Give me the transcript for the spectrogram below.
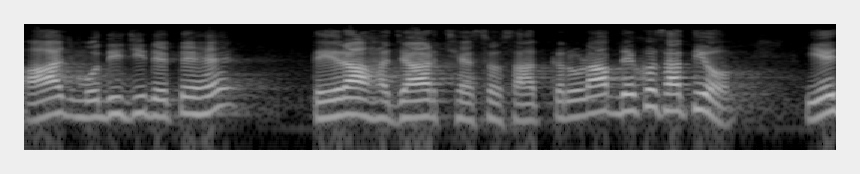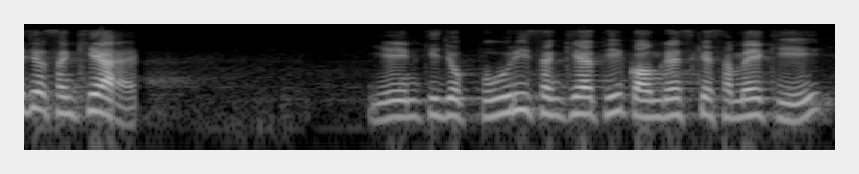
आज मोदी जी देते हैं तेरह हज़ार छह सौ सात करोड़। आप देखो साथियों, ये जो संख्या है, ये इनकी जो पूरी संख्या थी कांग्रेस के समय की,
